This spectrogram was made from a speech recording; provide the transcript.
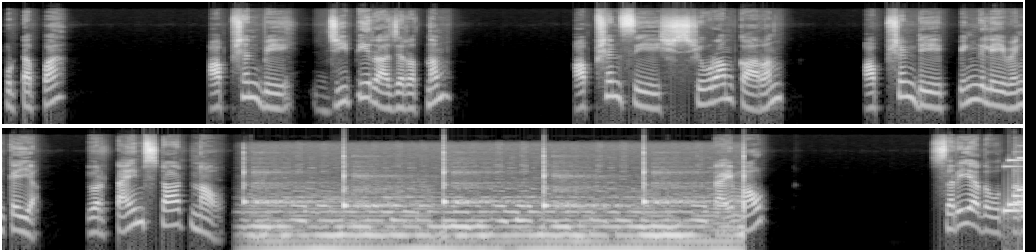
Puttappa option B G P Rajaratnam option C Shivaram Karanth option D Pingali Venkayya your time start now. Time out. ಸರಿಯಾದ ಉತ್ತರ,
